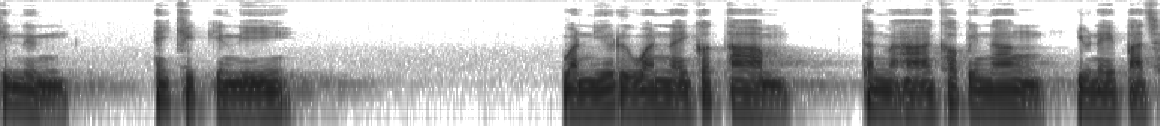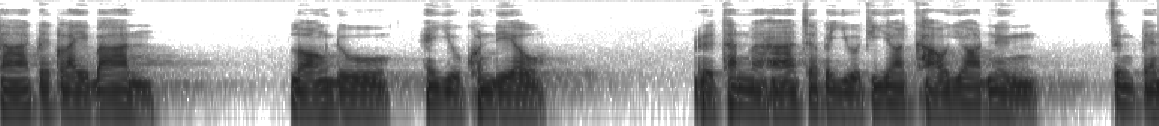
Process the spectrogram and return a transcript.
ที่หนึ่ง ให้คิดอย่างนี้ วันนี้หรือวันไหนก็ตาม ท่านมหาเข้าไปนั่งอยู่ในป่าช้าไกลๆบ้าน ลองดูให้อยู่คนเดียว หรือท่านมหาจะไปอยู่ที่ยอดเขายอดหนึ่ง ซึ่งเป็น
